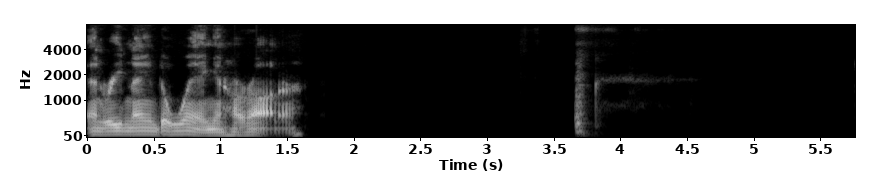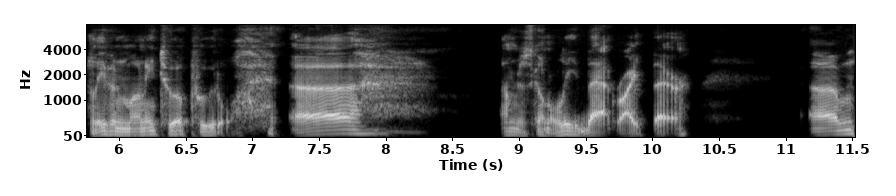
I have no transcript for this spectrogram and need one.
and renamed a wing in her honor. Leaving money to a poodle. Uh, I'm just going to leave that right there. Um,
